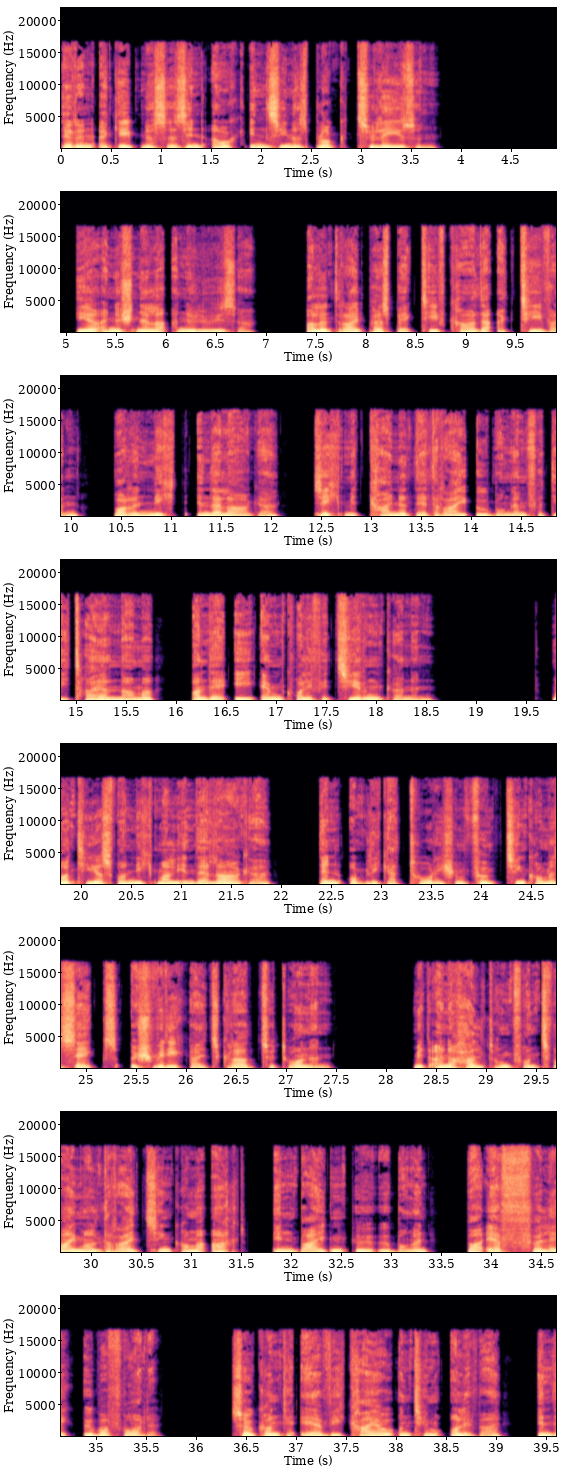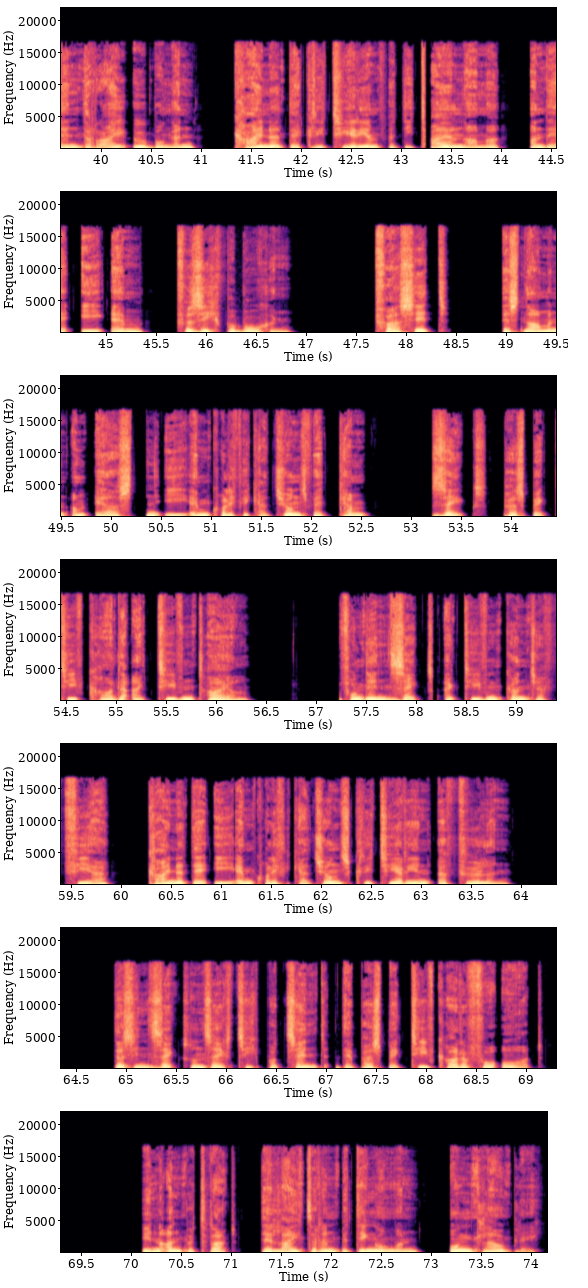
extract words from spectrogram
Deren Ergebnisse sind auch in Sinas Blog zu lesen. Hier eine schnelle Analyse. Alle drei Perspektivkader-Aktiven waren nicht in der Lage, sich mit keiner der drei Übungen für die Teilnahme an der EM qualifizieren können. Matthias war nicht mal in der Lage, den obligatorischen 15,6 Schwierigkeitsgrad zu turnen. Mit einer Haltung von 2 mal 13,8 in beiden Kühlübungen war er völlig überfordert. So konnte er wie Kyle und Tim Oliver in den drei Übungen keine der Kriterien für die Teilnahme an der EM für sich verbuchen. Fazit, es nahmen am ersten EM-Qualifikationswettkampf sechs Perspektivgrade Aktiven teil. Von den sechs Aktiven könnte vier keine der EM-Qualifikationskriterien erfüllen. Das sind 66 Prozent der Perspektivkader vor Ort. In Anbetracht der leichteren Bedingungen unglaublich.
